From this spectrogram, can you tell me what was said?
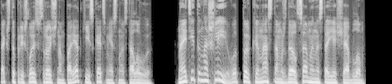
так что пришлось в срочном порядке искать местную столовую. Найти-то нашли, вот только нас там ждал самый настоящий облом.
